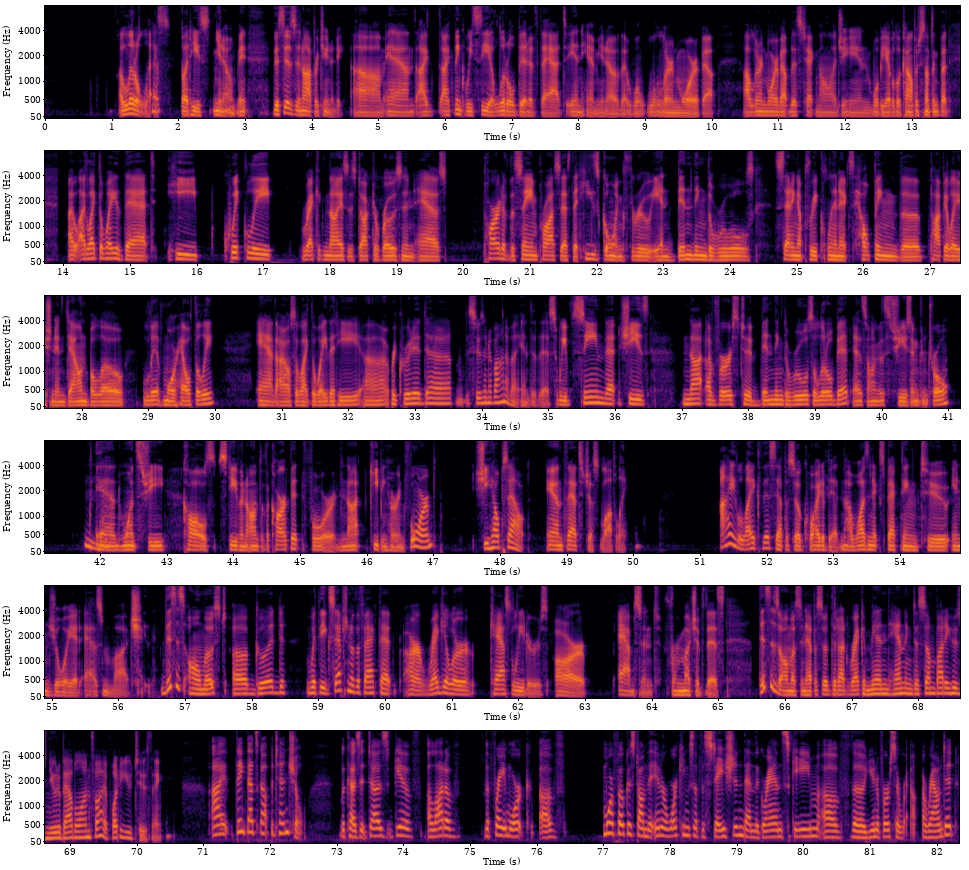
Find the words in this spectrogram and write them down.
a little less, but he's you know it, this is an opportunity, um, and I I think we see a little bit of that in him. You know that we'll we'll learn more about. I'll learn more about this technology, and we'll be able to accomplish something. But I, I like the way that he quickly recognizes Dr. Rosen as part of the same process that he's going through in bending the rules, setting up free clinics, helping the population in down below live more healthily. And I also like the way that he uh, recruited uh, Susan Ivanova into this. We've seen that she's not averse to bending the rules a little bit as long as she's in control. And once she calls Stephen onto the carpet for not keeping her informed, she helps out. And that's just lovely. I like this episode quite a bit, and I wasn't expecting to enjoy it as much. This is almost a good, with the exception of the fact that our regular cast leaders are absent for much of this. This is almost an episode that I'd recommend handing to somebody who's new to Babylon 5. What do you two think? I think that's got potential because it does give a lot of the framework of more focused on the inner workings of the station than the grand scheme of the universe ar- around it.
